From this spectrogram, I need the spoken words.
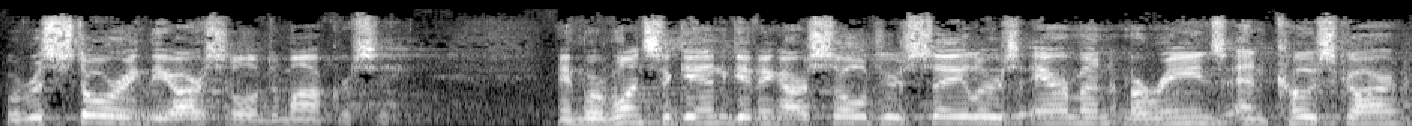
We're restoring the arsenal of democracy. And we're once again giving our soldiers, sailors, airmen, Marines, and Coast Guard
